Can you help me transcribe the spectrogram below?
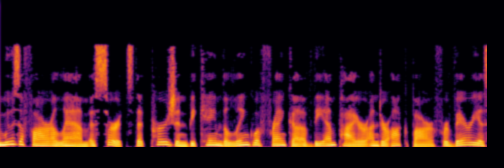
Muzaffar Alam asserts that Persian became the lingua franca of the empire under Akbar for various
